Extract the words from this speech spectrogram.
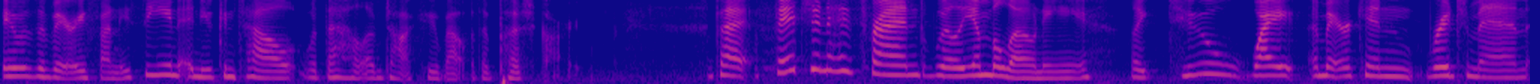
it was a very funny scene and you can tell what the hell i'm talking about with a push cart but fitch and his friend william maloney like two white american rich men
